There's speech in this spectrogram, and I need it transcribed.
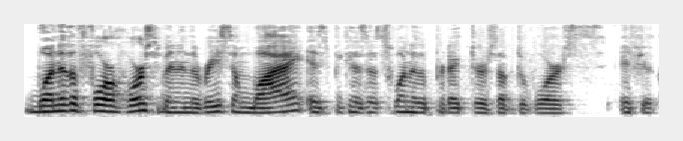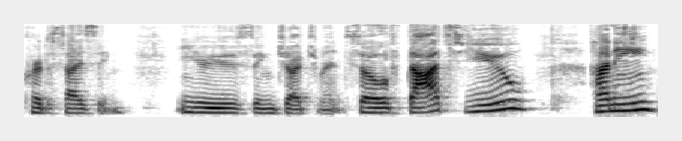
one of the four horsemen. And the reason why is because it's one of the predictors of divorce if you're criticizing and you're using judgment. So if that's you, honey,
